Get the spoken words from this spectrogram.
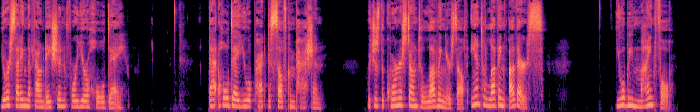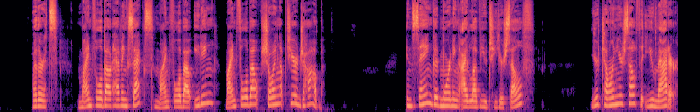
you're setting the foundation for your whole day. That whole day, you will practice self compassion, which is the cornerstone to loving yourself and to loving others. You will be mindful whether it's mindful about having sex, mindful about eating, mindful about showing up to your job. In saying good morning, I love you to yourself, you're telling yourself that you matter.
